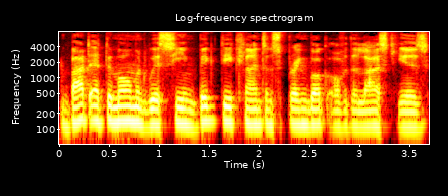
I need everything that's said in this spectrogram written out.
But at the moment, we're seeing big declines in springbok over the last years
